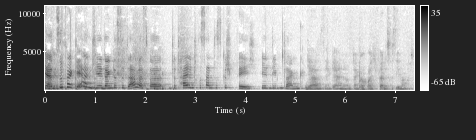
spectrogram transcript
Ja, super gern. Vielen Dank, dass du da warst. War ein total interessantes Gespräch. Vielen lieben Dank. Ja, sehr gerne und danke auch euch für alles, was ihr macht.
